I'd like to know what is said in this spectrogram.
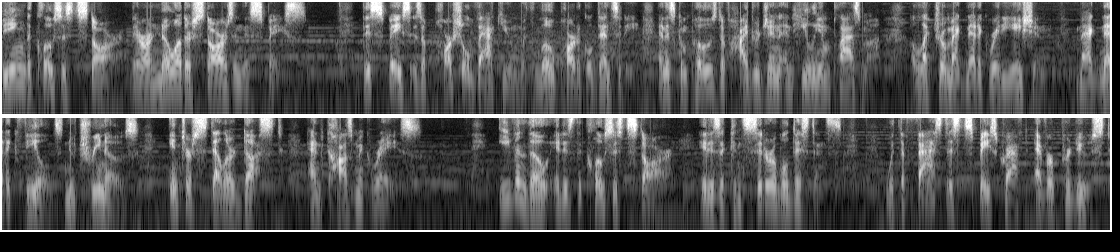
Being the closest star, there are no other stars in this space. This space is a partial vacuum with low particle density and is composed of hydrogen and helium plasma, electromagnetic radiation, magnetic fields, neutrinos, interstellar dust, and cosmic rays. Even though it is the closest star, it is a considerable distance. With the fastest spacecraft ever produced,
